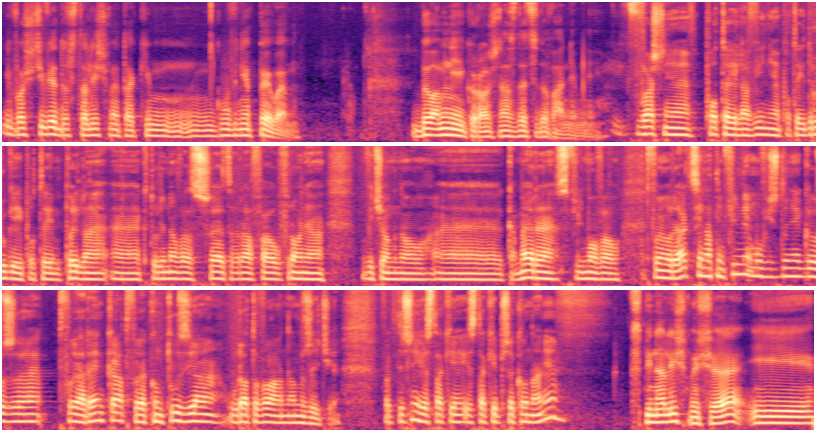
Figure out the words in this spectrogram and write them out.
i właściwie dostaliśmy takim mm, głównie pyłem. Była mniej groźna, zdecydowanie mniej. Właśnie po tej lawinie, po tej drugiej, po tym pyle, e, który na Was szedł, Rafał Fronia wyciągnął e, kamerę, sfilmował. Twoją reakcję na tym filmie mówisz do niego, że Twoja ręka, Twoja kontuzja uratowała nam życie. Faktycznie jest takie, jest takie przekonanie? Wspinaliśmy się i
